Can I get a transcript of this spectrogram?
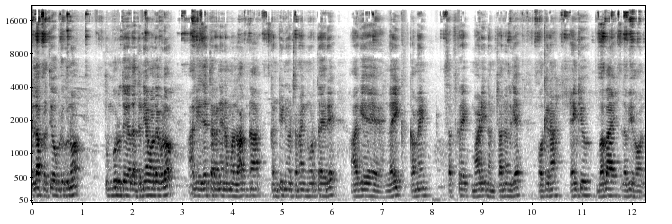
ಎಲ್ಲ ಪ್ರತಿಯೊಬ್ಬರಿಗೂ ತುಂಬ ಹೃದಯದ ಧನ್ಯವಾದಗಳು. ಹಾಗೆ ಇದೇ ಥರನೇ ನಮ್ಮ ಲಾಗ್ನ ಕಂಟಿನ್ಯೂ ಚೆನ್ನಾಗಿ ನೋಡ್ತಾ ಇರಿ. ಹಾಗೆ ಲೈಕ್ ಕಮೆಂಟ್ ಸಬ್ಸ್ಕ್ರೈಬ್ ಮಾಡಿ ನಮ್ಮ ಚಾನಲ್ಗೆ ಓಕೆನಾ thank you bye love you all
